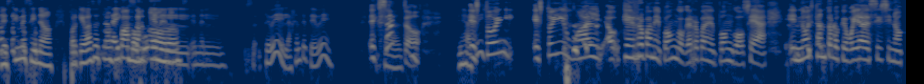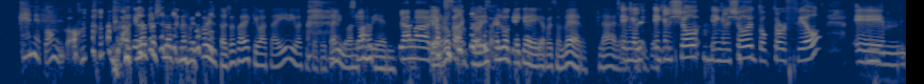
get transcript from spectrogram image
decime si no, porque vas a estar Nos ahí como muy en el, en el... Te ve, la gente te ve. O sea, Exacto. es. Estoy, estoy igual, ¿qué ropa me pongo? ¿Qué ropa me pongo? O sea, eh, no es tanto lo que voy a decir, sino ¿qué me pongo? Porque el otro ya lo tenés resuelto, ya sabes que vas a ir y vas a interpretar y lo vas a hacer bien. claro. Exacto, es exacto. algo que hay que resolver, claro, En el, supuesto. en el show, en el show del Dr. Phil, em,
